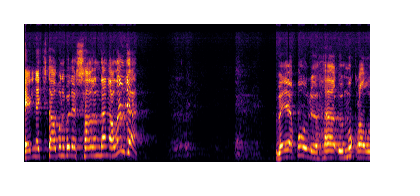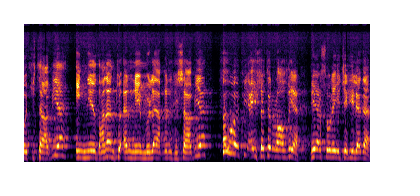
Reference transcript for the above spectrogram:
eline kitabını böyle sağından alınca ve yekulu ha umukra'u kitabiye inni zanentu enni mulaqin hisabiye fehuve fi işletir raziye. Diğer sure-i celilede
